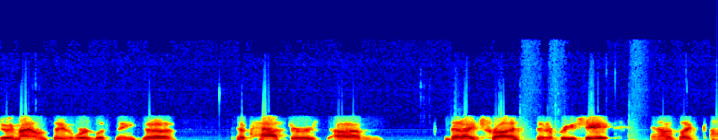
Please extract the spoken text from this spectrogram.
doing my own study of the Word, listening to to pastors um, that I trust and appreciate. And I was like, oh,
